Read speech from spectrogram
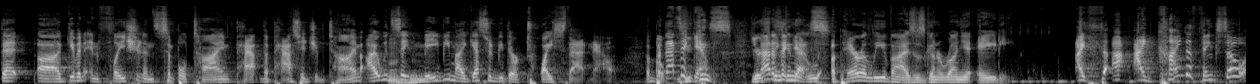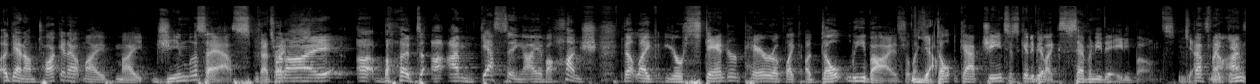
that uh, given inflation and simple time, pa- the passage of time, I would say maybe my guess would be they're twice that now. But that's a Mm-hmm. Oh, You think- guess. you're That is a thinking guess. that a pair of Levi's is going to run you eighty. I th- I, I kind of think so. Again, I'm talking out my my jeanless ass. That's but right. I uh, but I'm guessing I have a hunch that like your standard pair of like adult Levi's or like Yeah. adult Gap jeans is going to be like 70 to 80 bones. That's my Now, I'm-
